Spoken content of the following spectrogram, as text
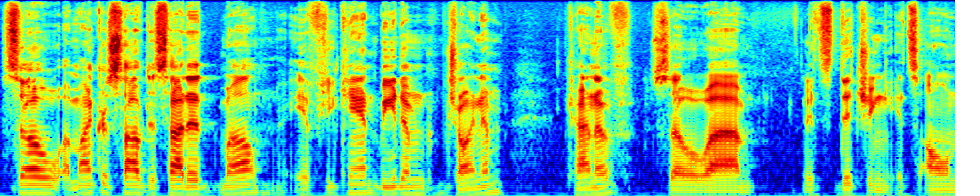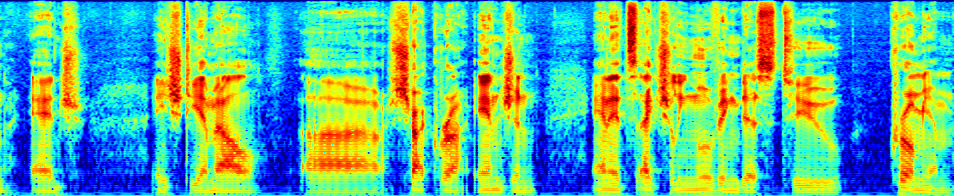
So uh, Microsoft decided, well, if you can't beat them, join them, kind of. So um, it's ditching its own Edge HTML uh, Chakra engine and it's actually moving this to Chromium.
